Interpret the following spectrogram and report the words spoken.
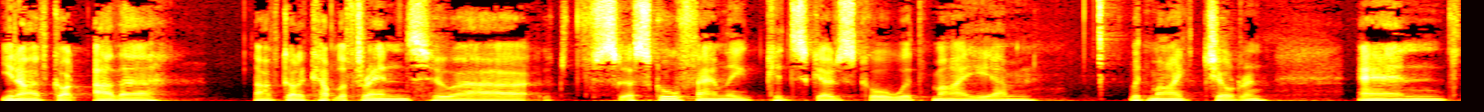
you know, I've got other. I've got a couple of friends who are a school family. Kids go to school with my um, with my children, and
